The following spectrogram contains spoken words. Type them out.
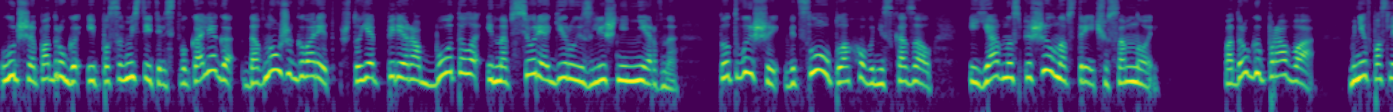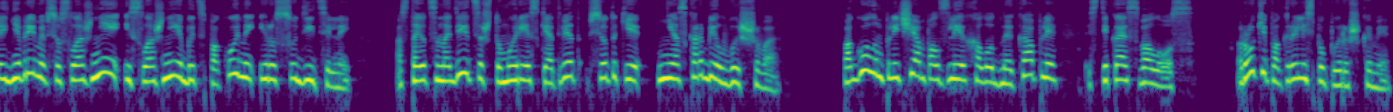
лучшая подруга и по совместительству коллега, давно уже говорит, что я переработала и на все реагирую излишне нервно. Тот высший ведь слова плохого не сказал и явно спешил навстречу со мной. Подруга права. Мне в последнее время все сложнее и сложнее быть спокойной и рассудительной. Остается надеяться, что мой резкий ответ все-таки не оскорбил высшего. По голым плечам ползли холодные капли, стекая с волос. Руки покрылись пупырышками.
